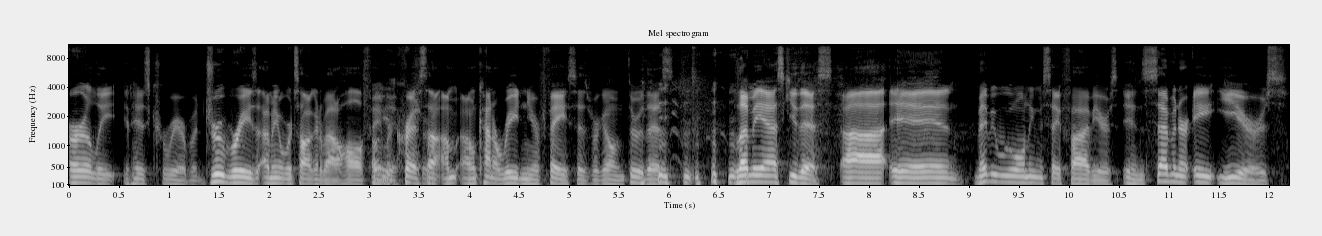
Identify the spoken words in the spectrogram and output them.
early in his career. But Drew Brees, I mean, we're talking about a Hall of Famer. Oh, yeah, Chris, sure. I'm, I'm kind of reading your face as we're going through this. Let me ask you this: uh, in maybe we won't even say five years, in seven or eight years,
